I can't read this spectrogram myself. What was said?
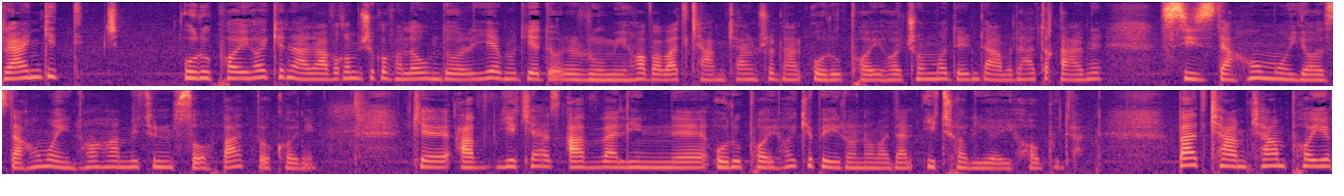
رنگ اروپایی ها که در واقع میشه گفت حالا اون دوره یه دوره رومی ها و بعد کم کم شدن اروپایی ها چون ما داریم در مورد حتی قرن 13 هم و 11 هم و اینها هم می‌تونیم صحبت بکنیم که یکی از اولین اروپایی ها که به ایران آمدن ایتالیایی ها بودن. بعد کم کم پای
